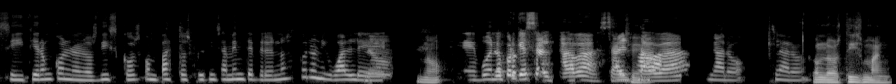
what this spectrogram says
se hicieron con los discos compactos precisamente, pero no fueron igual de... No. Eh, bueno, porque, saltaba, saltaba. Claro, claro. Con los Disman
